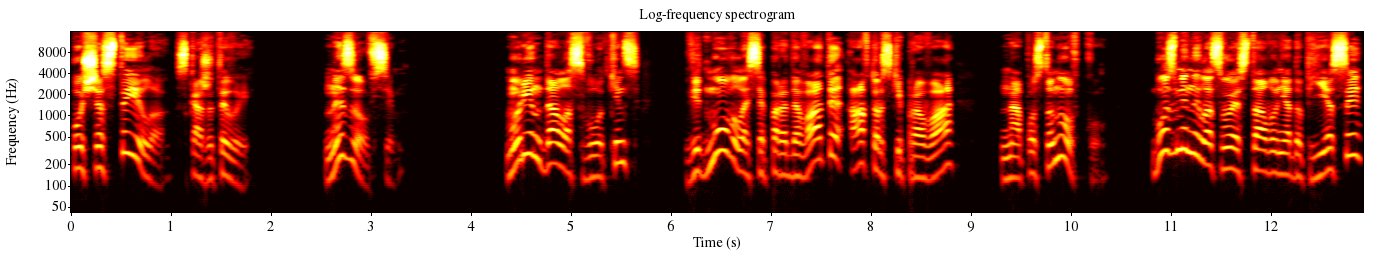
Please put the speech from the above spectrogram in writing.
Пощастило, скажете ви. Не зовсім. Морін Даллас Воткінс відмовилася передавати авторські права на постановку, бо змінила своє ставлення до п'єси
